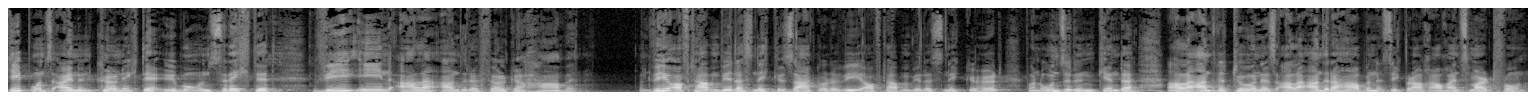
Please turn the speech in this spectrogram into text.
gib uns einen König, der über uns richtet, wie ihn alle anderen Völker haben. Und wie oft haben wir das nicht gesagt oder wie oft haben wir das nicht gehört von unseren Kindern? Alle anderen tun es, alle anderen haben es. Ich brauche auch ein Smartphone,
